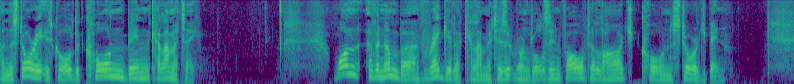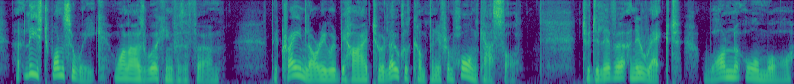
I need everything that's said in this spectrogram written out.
And the story is called The Corn Bin Calamity. One of a number of regular calamities at Rundle's involved a large corn storage bin. At least once a week, while I was working for the firm, the crane lorry would be hired to a local company from Horncastle to deliver and erect one or more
